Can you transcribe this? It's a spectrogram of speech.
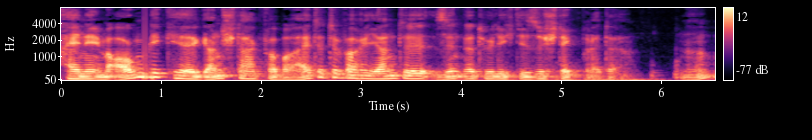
Eine im Augenblick ganz stark verbreitete Variante sind natürlich diese Steckbretter. Ne?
